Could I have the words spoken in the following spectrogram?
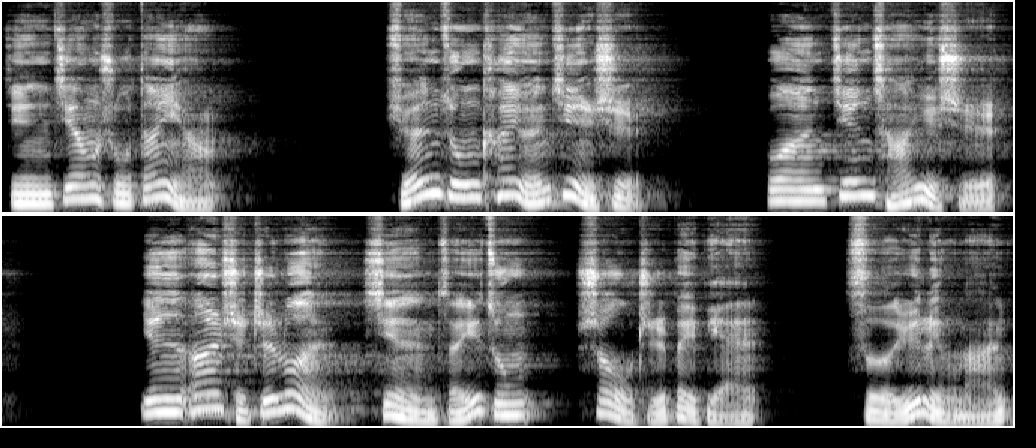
今江苏丹阳。玄宗开元进士，官监察御史。因安史之乱陷贼宗，受职被贬，死于岭南。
